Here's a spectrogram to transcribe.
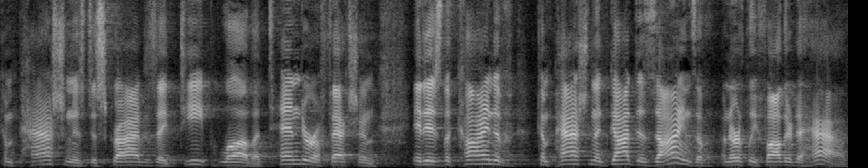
compassion is described as a deep love, a tender affection. It is the kind of compassion that God designs an earthly father to have.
